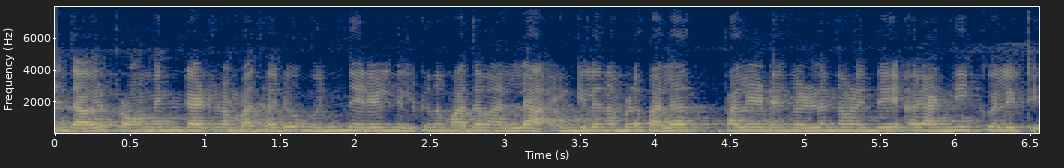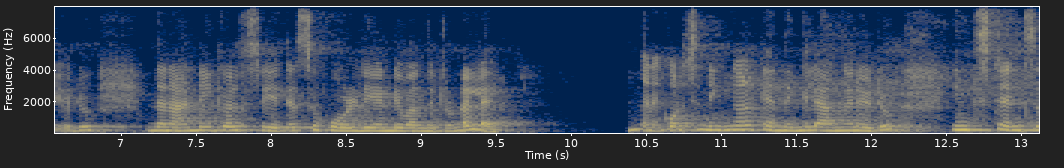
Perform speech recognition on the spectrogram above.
എന്താ ഒരു പ്രോമിനന്റ് ആയിട്ടുള്ള മതം ഒരു മുൻനിരയിൽ നിൽക്കുന്ന മതമല്ല. എങ്കിൽ നമ്മൾ പല പലയിടങ്ങളിലും നമ്മൾ എന്ത് ഒരു അൺഈക്വലിറ്റി ഒരു എന്താണ് അൺഈക്വൽ സ്റ്റേറ്റസ് ഹോൾഡ് ചെയ്യേണ്ടി വന്നിട്ടുണ്ട് അല്ലേ? അങ്ങനെ കുറച്ച് നിങ്ങൾക്ക് എന്തെങ്കിലും അങ്ങനെ ഒരു ഇൻസ്റ്റൻസ്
